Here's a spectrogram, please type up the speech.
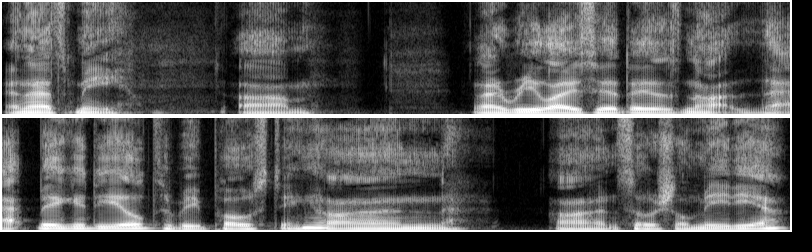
And that's me. Um, and I realize it is not that big a deal to be posting on on social media.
